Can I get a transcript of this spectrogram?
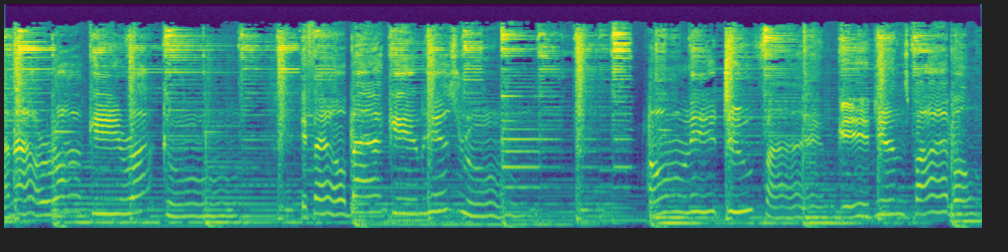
And now Rocky Raccoon, he fell back in his room, only to find Gideon's Bible.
